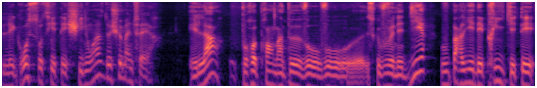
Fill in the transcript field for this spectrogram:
les grosses sociétés chinoises de chemin de fer. Et là, pour reprendre un peu ce que vous venez de dire, vous parliez des prix qui étaient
